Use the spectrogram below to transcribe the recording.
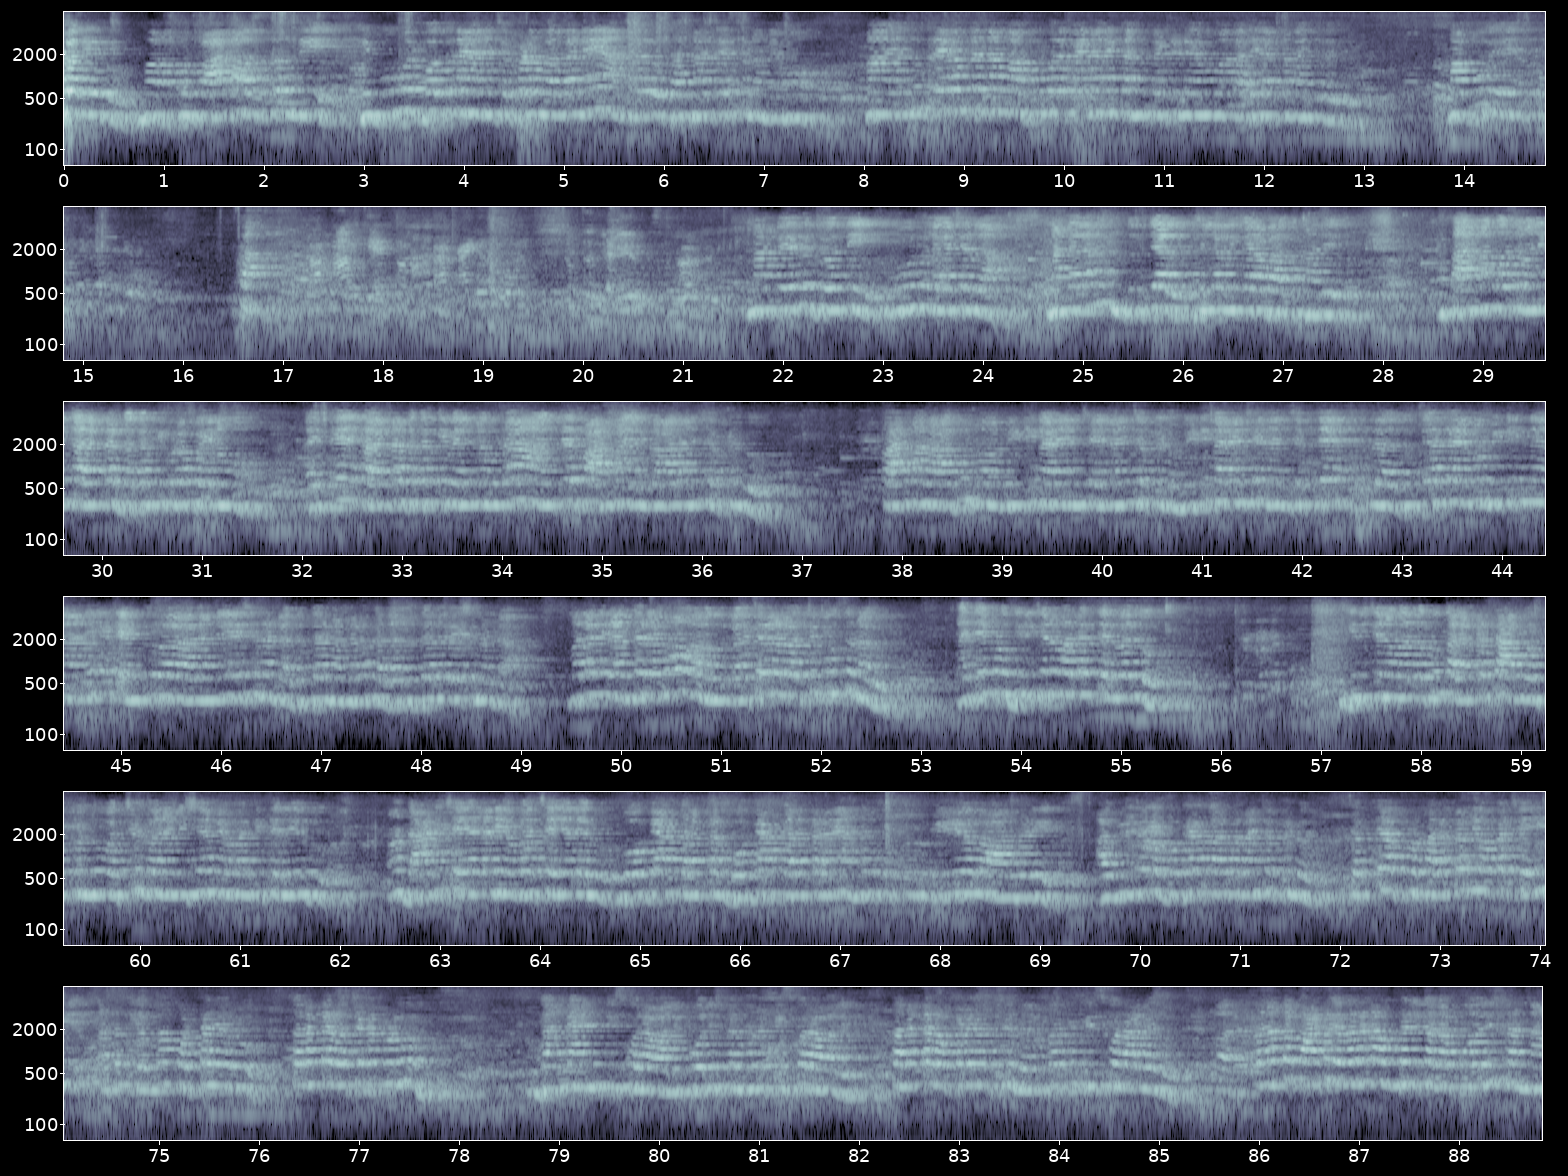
చెప్పలేరు. మా పాట వస్తుంది నీ భూములు పోతున్నాయని చెప్పడం వల్లనే అందరూ ధర్నా చేస్తున్నాం మేము మా ఎందుకు రేవంత్ అన్న మా భూముల పైననే కన్ను పెట్టినేమో మాకు అదే అర్థమవుతుంది మా భూ ప- నా పేరు జ్యోతి ఊరు లగచర్ల మండలం దుర్జల్ జిల్లా వికారాబాద్ మాది ఫార్మా కోసం అని కలెక్టర్ దగ్గరికి కూడా పోయినాము అయితే కలెక్టర్ దగ్గరికి వెళ్ళినా కూడా అయితే ఫార్మా ఏం రాదని చెప్పిండు ఫార్మా రాదు నువ్వు మీటింగ్ అరేంజ్ చేయాలని చెప్పిండు మీటింగ్ అరేంజ్ చేయాలని చెప్తే దుర్జల్ ఏమో మీటింగ్ అని టెంట్ అవన్నీ వేసిందంట దుర్జల్ మండలం కదా దుర్జల్లో వేసిందంట మళ్ళీ వీరందరేమో లగచర్లలో వచ్చి చూస్తున్నారు అయితే ఇప్పుడు గిరిజన వాళ్ళకి తెలియదు గిరిజన వాళ్ళకు కలెక్టర్ సార్ వస్తుండు వచ్చిండు అనే విషయం ఎవరికి తెలియదు ఆ, దాడి చేయాలని ఎవరు చేయలేరు go back collector go back collector అని అందరూ చెప్తుండ్రు వీడియోలో ఆల్రెడీ ఆ వీడియోలో గో బ్యాక్ కలెక్టర్ అని చెప్పిండు చెప్తే అప్పుడు కలెక్టర్ని ఒక చెయ్యి అసలు ఎవరు కొట్టలేరు కలెక్టర్ వచ్చేటప్పుడు గన్ బ్యాన్ని తీసుకురావాలి పోలీసులను కూడా తీసుకురావాలి కలెక్టర్ ఒక్కడే వచ్చిండు ఎవరికి తీసుకురాలేదు తనతో పాటు ఎవరైనా ఉండాలి కదా పోలీసులు అన్నా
